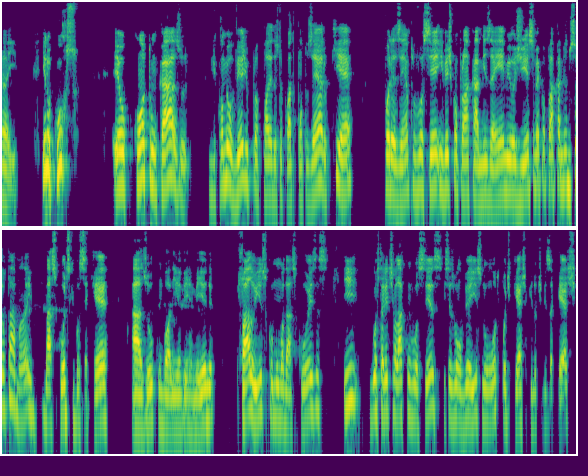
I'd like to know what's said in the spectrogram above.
aí. E no curso eu conto um caso de como eu vejo o propósito indústria 4.0, que é, por exemplo, você, em vez de comprar uma camisa M G, você vai comprar uma camisa do seu tamanho, nas cores que você quer, azul com bolinha vermelha. Falo isso como uma das coisas e gostaria de falar com vocês, e vocês vão ver isso num outro podcast aqui do Otimiza Cast,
